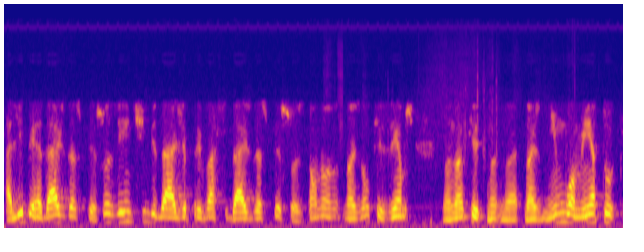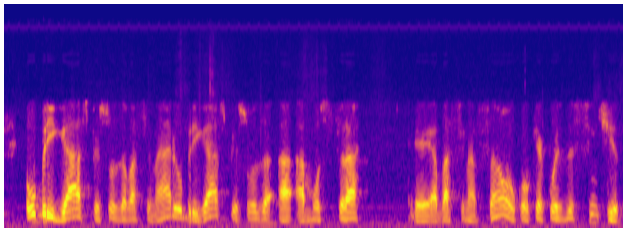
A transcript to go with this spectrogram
a liberdade das pessoas e a intimidade, a privacidade das pessoas. Então, nós não quisemos, nós, não, nós em nenhum momento, obrigar as pessoas a vacinar, obrigar as pessoas a, a mostrar é, a vacinação ou qualquer coisa desse sentido.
